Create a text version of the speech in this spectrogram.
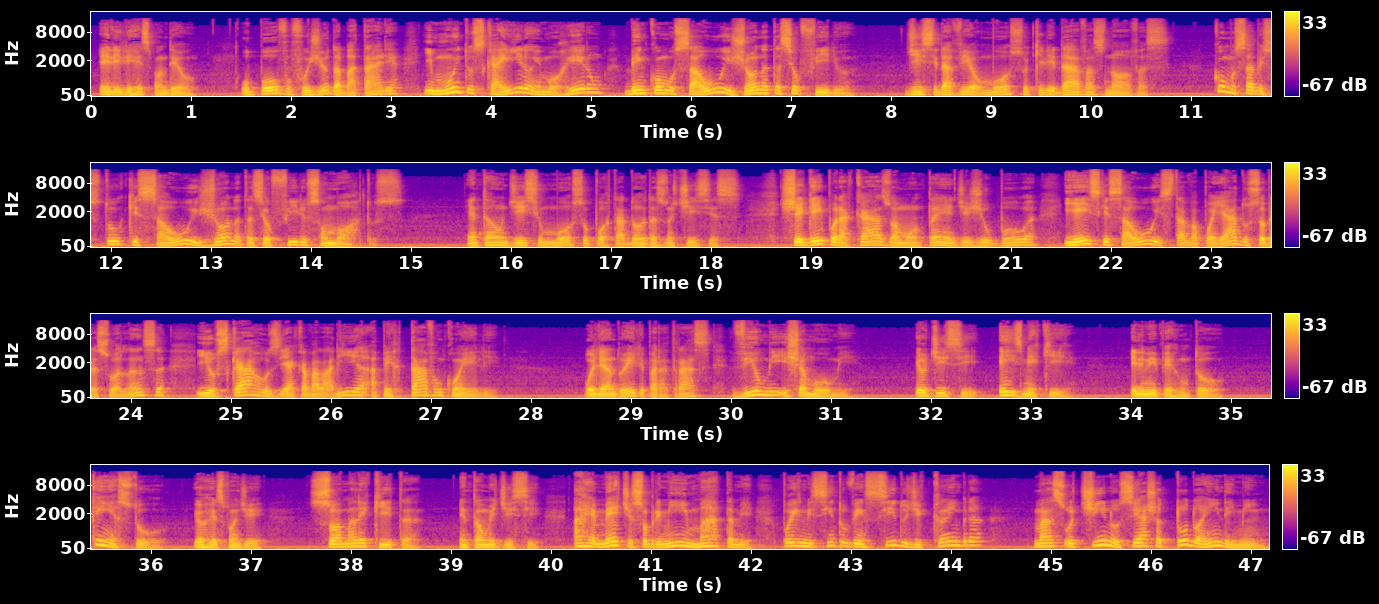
Ele lhe respondeu: O povo fugiu da batalha e muitos caíram e morreram, bem como Saul e Jonatas seu filho. Disse Davi ao moço que lhe dava as novas: Como sabes tu que Saul e Jonatas seu filho são mortos? Então disse o moço portador das notícias: Cheguei por acaso à montanha de Gilboa, e eis que Saul estava apoiado sobre a sua lança, e os carros e a cavalaria apertavam com ele. Olhando ele para trás, viu-me e chamou-me. Eu disse: Eis-me aqui. Ele me perguntou: Quem és tu? Eu respondi: Sou a Malequita. Então me disse: Arremete sobre mim e mata-me, pois me sinto vencido de cãibra, mas o tino se acha todo ainda em mim.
